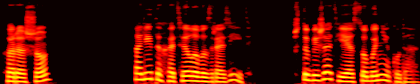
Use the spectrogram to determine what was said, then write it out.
Хорошо?» Алита хотела возразить, что бежать ей особо некуда.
